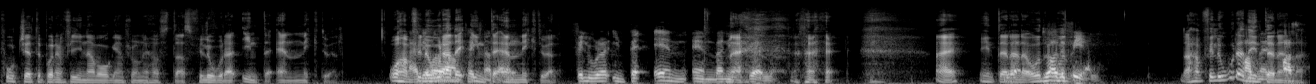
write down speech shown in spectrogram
Fortsätter på den fina vågen från i höstas. Förlorar inte en nickduell. Och han Nej, förlorade antecknat inte här. en nickduell. Förlorar inte en enda nickduell. Nej, inte en enda. Och, Du hade fel. Han förlorade Fast, inte en fast, enda.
